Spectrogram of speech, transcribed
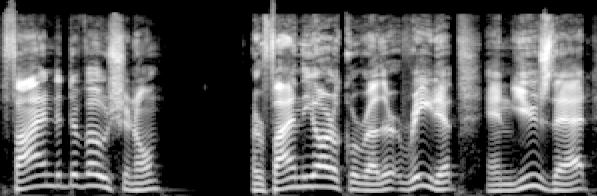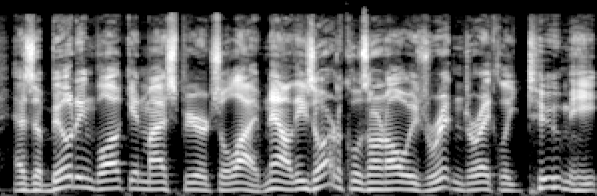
find a devotional or find the article rather, read it, and use that as a building block in my spiritual life. Now, these articles aren't always written directly to me,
